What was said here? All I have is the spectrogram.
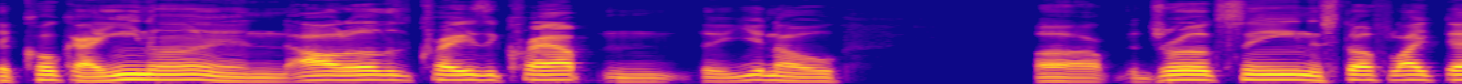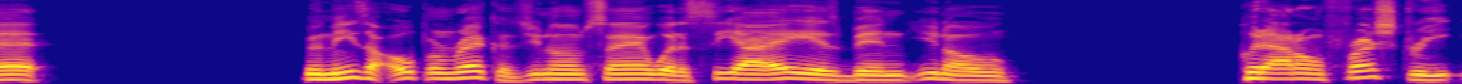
the cocaine and all the other crazy crap and the you know, uh, the drug scene and stuff like that. And these are open records, you know what I'm saying? Where the CIA has been, you know, put out on Front Street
